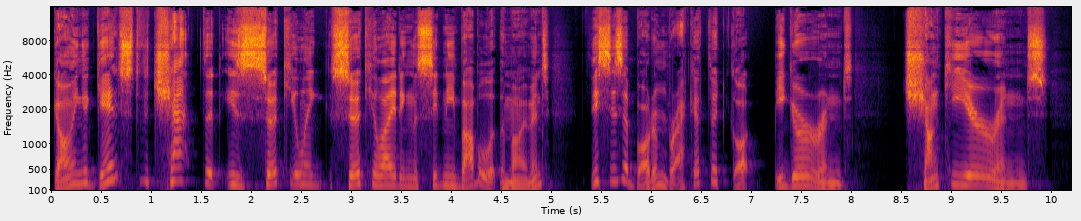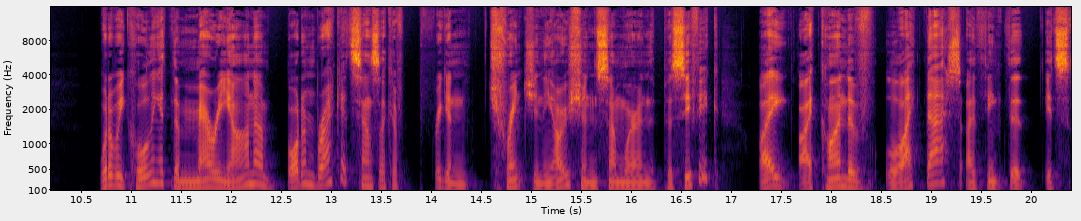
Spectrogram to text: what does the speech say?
going against the chat that is circulating circulating the Sydney bubble at the moment. this is a bottom bracket that got bigger and chunkier and what are we calling it? The Mariana bottom bracket sounds like a friggin' trench in the ocean somewhere in the Pacific. I I kind of like that. I think that it's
